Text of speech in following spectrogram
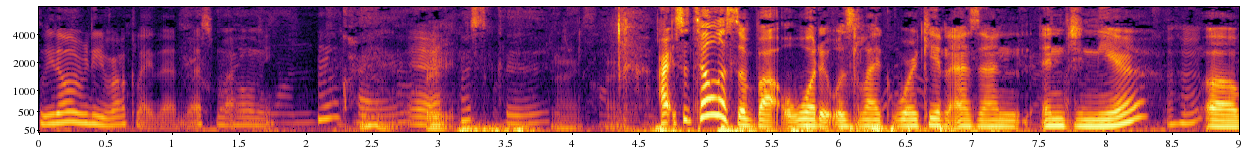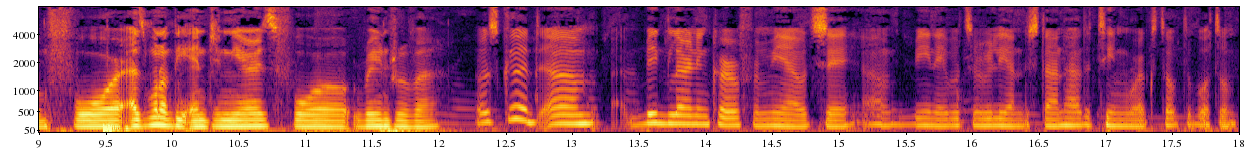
we don't really rock like that. That's my homie. Okay Yeah. That's good All right, so tell us about what it was like working as an engineer hmm um, for as one of the engineers for Range Rover. It was good. Um, big learning curve for me, I would say. Um, being able to really understand how the team works, top to bottom.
